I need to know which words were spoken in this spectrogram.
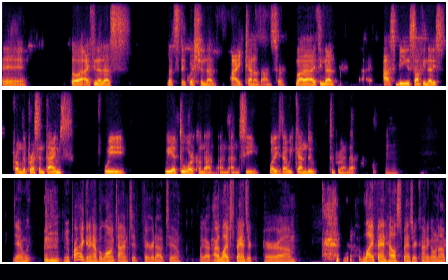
uh, so i think that that's that's the question that i cannot answer but i think that as being something that is from the present times we we get to work on that and, and see what is that we can do to prevent that. Mm-hmm. Yeah, and we we're probably gonna have a long time to figure it out too. Like our, our lifespans are, are um, life and health spans are kind of going up.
